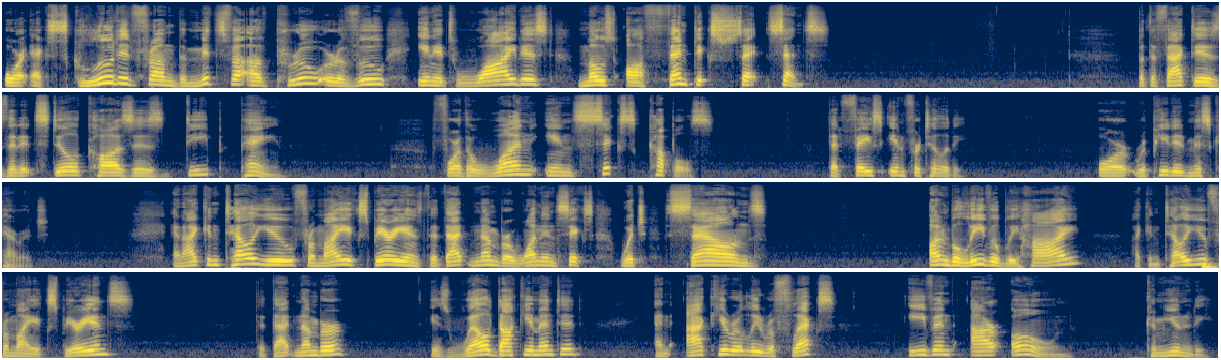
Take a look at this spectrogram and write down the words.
or excluded from the mitzvah of Pru or Avu in its widest, most authentic se- sense. But the fact is that it still causes deep pain for the one in six couples that face infertility or repeated miscarriage. And I can tell you from my experience that that number, one in six, which sounds unbelievably high, I can tell you from my experience that that number is well documented and accurately reflects even our own community.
